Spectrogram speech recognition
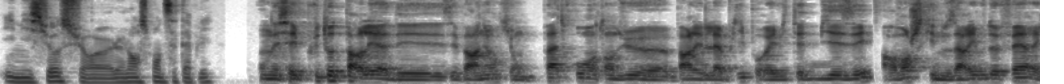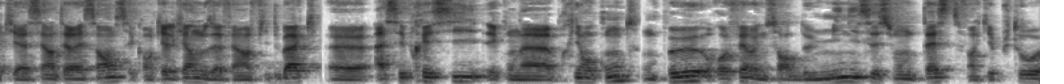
initiaux sur le lancement de cette appli? On essaye plutôt de parler à des épargnants qui n'ont pas trop entendu parler de l'appli pour éviter de biaiser. En revanche, ce qui nous arrive de faire et qui est assez intéressant, c'est quand quelqu'un nous a fait un feedback assez précis et qu'on a pris en compte, on peut refaire une sorte de mini session de test, enfin qui est plutôt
